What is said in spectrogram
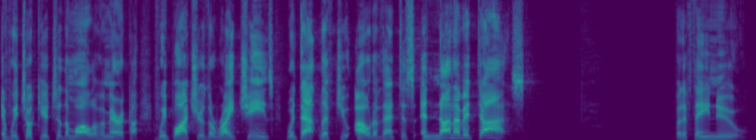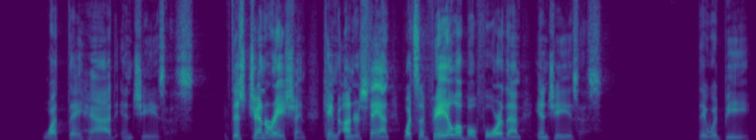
If we took you to the Mall of America, if we bought you the right jeans, would that lift you out of that? Dis- and none of it does. But if they knew what they had in Jesus, if this generation came to understand what's available for them in Jesus, they would be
